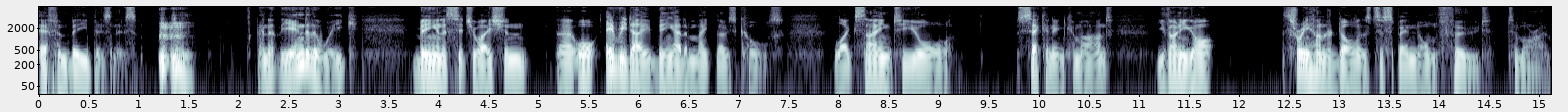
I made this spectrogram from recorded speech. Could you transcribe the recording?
F&B business. and at the end of the week, being in a situation, uh, or every day being able to make those calls, like saying to your second in command, you've only got $300 to spend on food tomorrow.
